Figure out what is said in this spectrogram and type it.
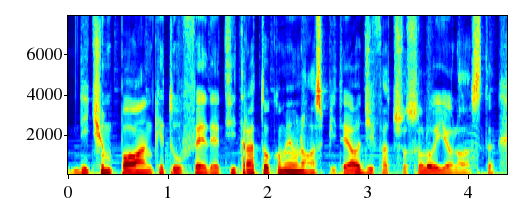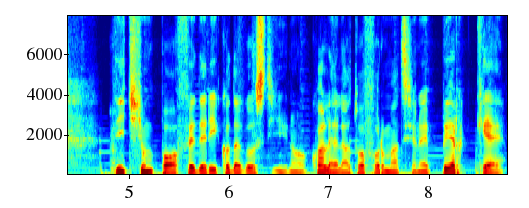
dici un po' anche tu, Fede, ti tratto come un ospite, oggi faccio solo io l'host. Dici un po', Federico D'Agostino, qual è la tua formazione e perché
